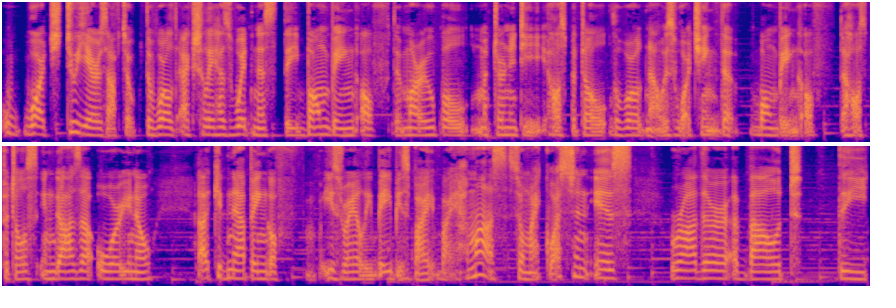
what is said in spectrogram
watched, two years after the world actually has witnessed the bombing of the Mariupol maternity hospital, the world now is watching the bombing of the hospitals in Gaza or, you know, Uh, kidnapping of Israeli babies by, by Hamas. So my question is, rather about the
